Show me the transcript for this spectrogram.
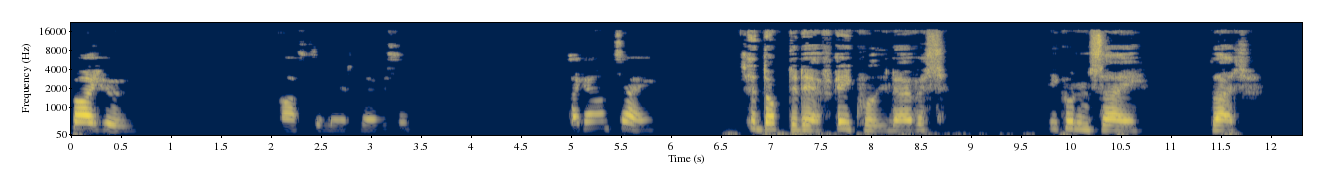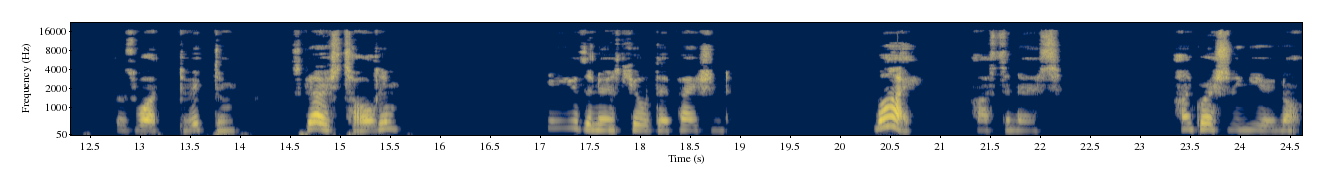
By who? asked the nurse nervously. I can't say, said Dr. Deaf, equally nervous. He couldn't say that was what the victim's ghost told him. He knew the nurse killed their patient. Why? asked the nurse. I'm questioning you, not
